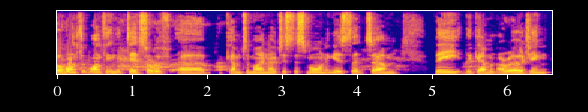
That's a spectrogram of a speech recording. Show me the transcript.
but one th- one thing that did sort of uh, come to my notice this morning is that um, the the government are urging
